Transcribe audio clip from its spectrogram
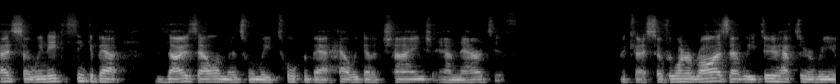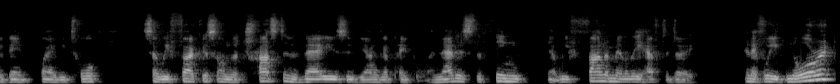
Okay, so we need to think about those elements when we talk about how we're going to change our narrative. Okay, so if we want to rise that, we do have to reinvent the way we talk. So we focus on the trust and values of younger people. And that is the thing that we fundamentally have to do. And if we ignore it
